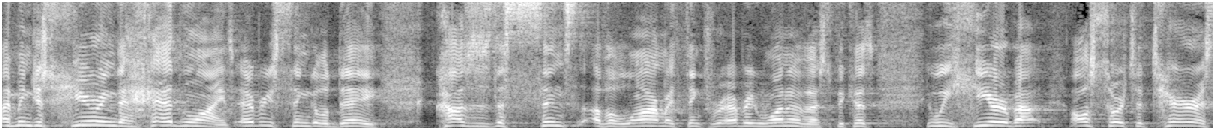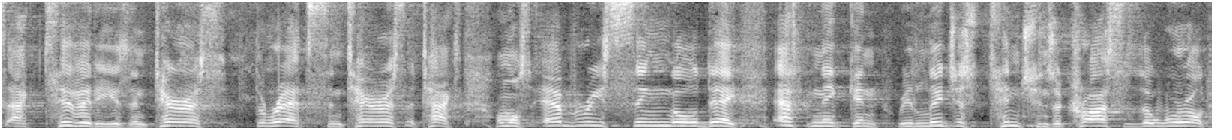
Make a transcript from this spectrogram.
I mean, just hearing the headlines every single day causes this sense of alarm, I think, for every one of us because we hear about all sorts of terrorist activities and terrorist threats and terrorist attacks almost every single day, ethnic and religious tensions across the world,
